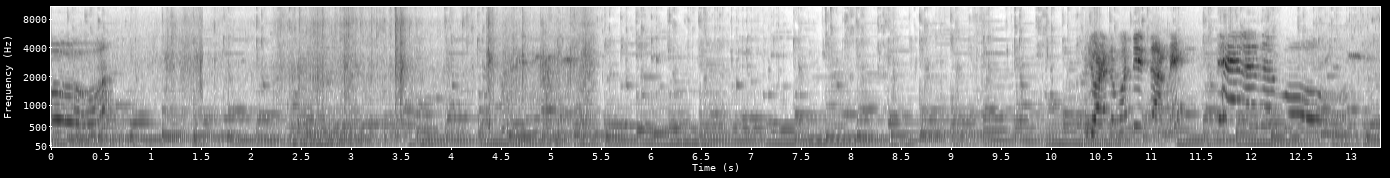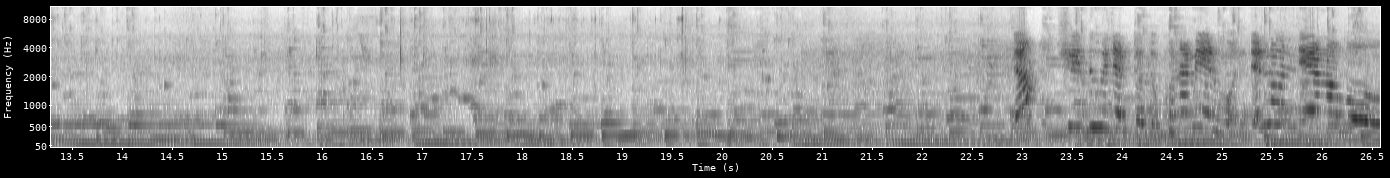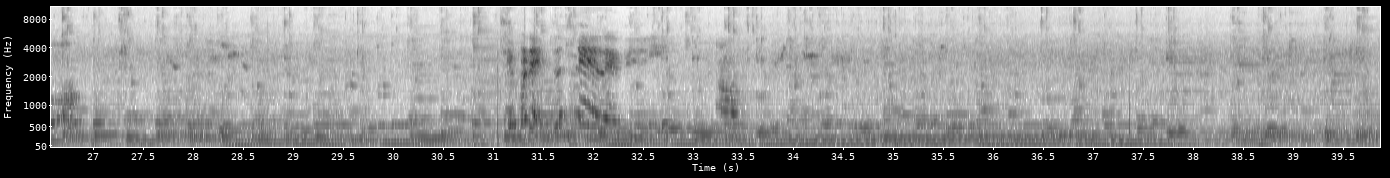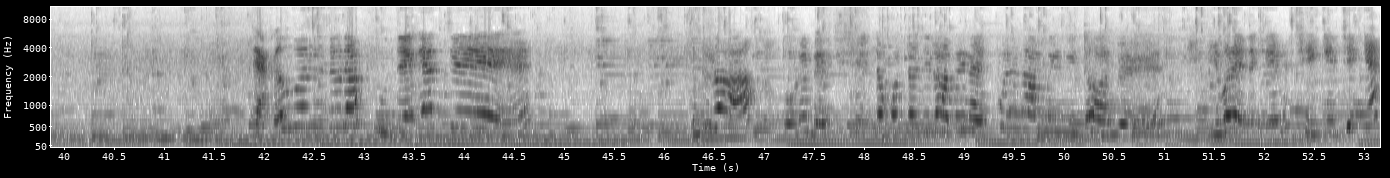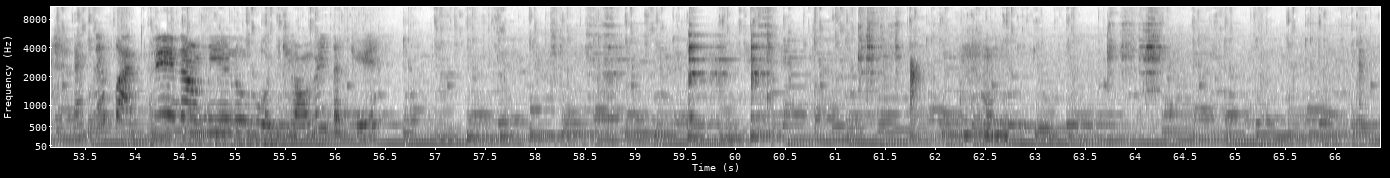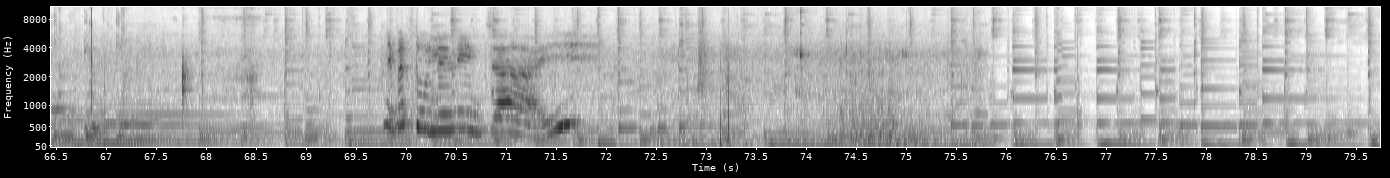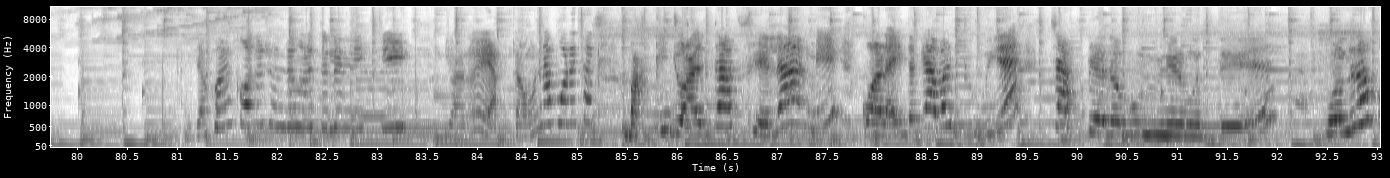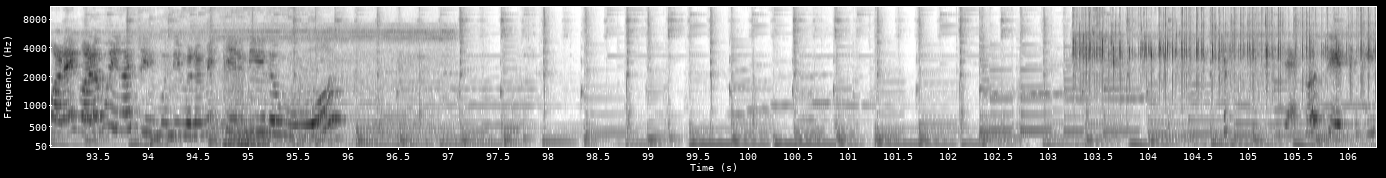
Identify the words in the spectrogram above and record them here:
মধ্যে আমি ঢেলে দেবো। সিদ্ধ হয়ে যাচ্ছে তখন আমি এর মধ্যে নুন দিয়ে নেব। এবারে একটু নেড়ে দিই। দেখো বন্ধুরা, ফুটে গেছে। ওকে বেশি সেদ্ধ করতে দিলে হবে না, এক্ষুনি নামিয়ে নিতে হবে। এবার এটাকে আমি ছেঁকে ছেঁকে একটা পাত্রে নামিয়ে নেব। চাউমিনটাকে বাকি জলটা ফেলে আমি কড়াইটাকে আবার ধুয়ে চাপিয়ে দেবো উনুনের মধ্যে। বন্ধুরা, কড়াই গরম হয়ে গেছে, এর মধ্যে এবার আমি তেল দিয়ে দেবো। দেখো ফুটছে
